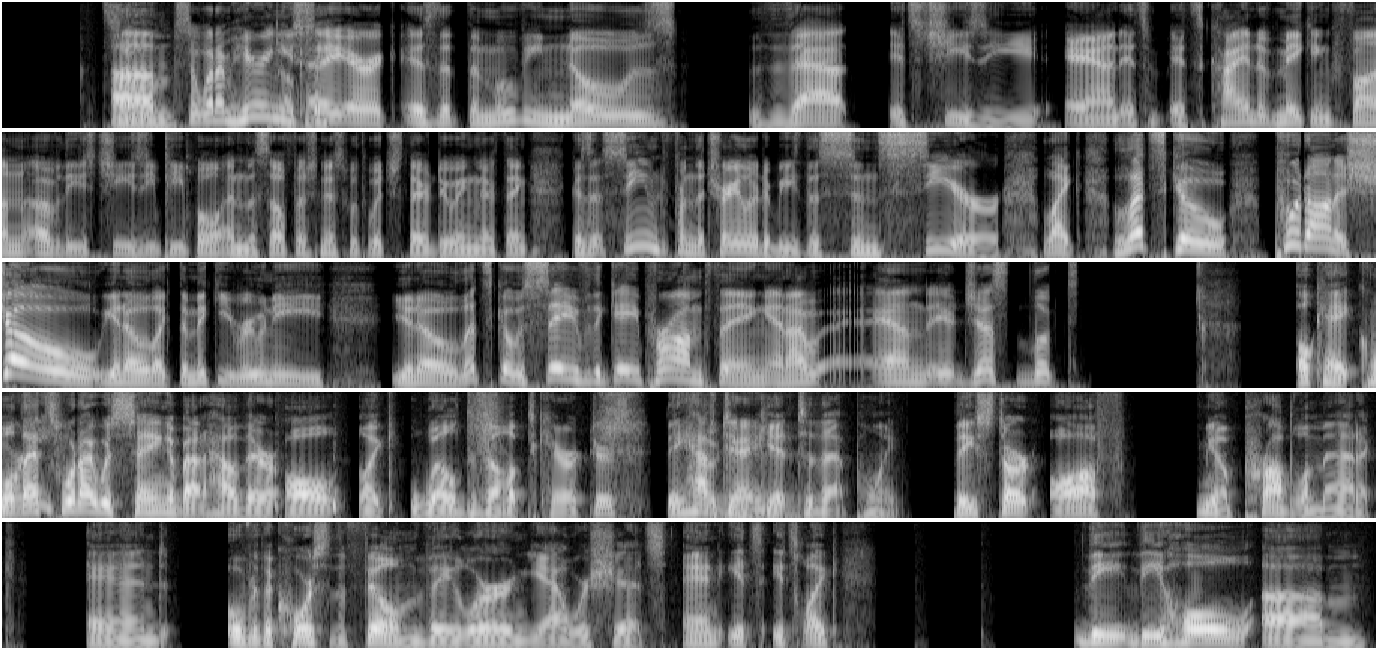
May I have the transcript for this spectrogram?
So, Um, so what I'm hearing you okay. say, Eric, is that the movie knows that it's cheesy and it's it's kind of making fun of these cheesy people and the selfishness with which they're doing their thing because it seemed from the trailer to be the sincere like let's go put on a show you know like the Mickey Rooney you know let's go save the gay prom thing and I and it just looked Okay, well Corny? that's what I was saying about how they're all like well-developed characters. They have Okay. to get to that point. They start off, you know, problematic and over the course of the film they learn, yeah, we're shits. And it's it's like the the whole um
